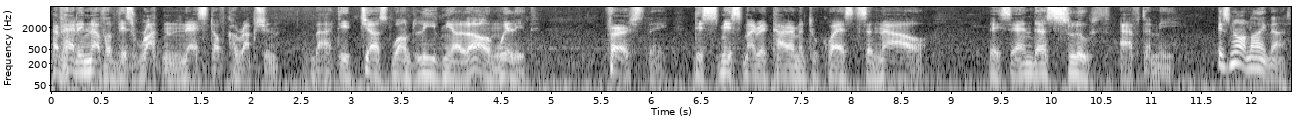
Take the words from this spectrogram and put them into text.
I've had enough of this rotten nest of corruption. But it just won't leave me alone, will it? First, they dismiss my retirement requests, and now they send a sleuth after me. It's not like that.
